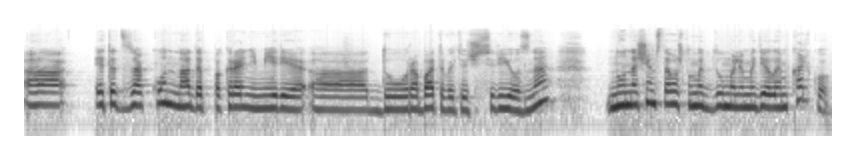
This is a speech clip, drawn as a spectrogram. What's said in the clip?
А, этот закон надо, по крайней мере, а, дорабатывать очень серьезно. Ну, начнем с того, что мы думали, мы делаем кальку.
